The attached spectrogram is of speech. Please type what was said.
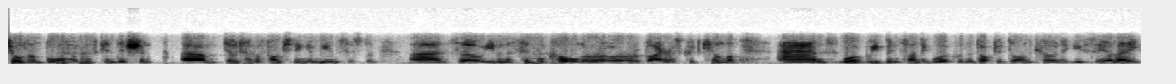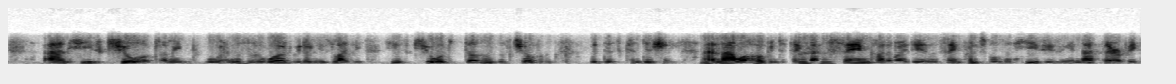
children born with this mm-hmm. condition um, don't have a functioning immune system. And so even a simple mm-hmm. cold or, or a virus could kill them. And what we've been funding work with a Dr. Don Kohn at UCLA, and he's cured, I mean, and this is a word we don't use lightly, He's cured dozens of children with this condition. Mm-hmm. And now we're hoping to take mm-hmm. that same kind of idea, the same principles that he's using in that therapy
